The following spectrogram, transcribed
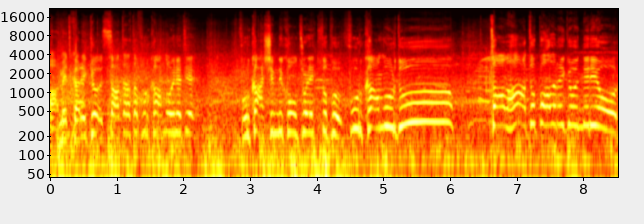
Ahmet Karagöz sağ tarafta Furkan'la oynadı. Furkan şimdi kontrol etti topu. Furkan vurdu. Talha topu ağlara gönderiyor.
